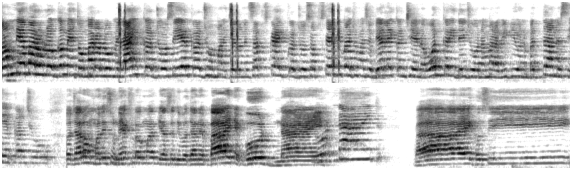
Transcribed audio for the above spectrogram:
તમને અમારો વ્લોગ ગમે તો અમારા વ્લોગને લાઈક કરજો શેર કરજો અમારી ચેનલને સબસ્ક્રાઇબ કરજો. સબસ્ક્રાઇબની બાજુમાં જે બેલ આઇકન છે એને ઓન કરી દેજો અને અમારા વિડીયોને બધાને શેર કરજો. તો ચાલો મળીશું નેક્સ્ટ વ્લોગમાં. ત્યાં સુધી બધાને બાય ને good night good night bye Khushi.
